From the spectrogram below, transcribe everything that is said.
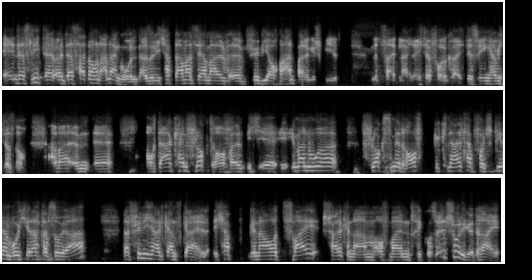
äh, das liegt, äh, das hat noch einen anderen Grund. Also ich habe damals ja mal äh, für die auch mal Handball gespielt, eine Zeit lang, recht erfolgreich. Deswegen habe ich das noch. Aber ähm, äh, auch da kein Flock drauf, weil ich äh, immer nur Flocks mir drauf geknallt habe von Spielern, wo ich gedacht habe, so ja, das finde ich halt ganz geil. Ich habe genau zwei Schalke-Namen auf meinen Trikots. Entschuldige, drei.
